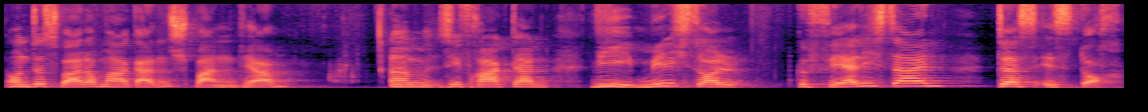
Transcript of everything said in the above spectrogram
Und das war doch mal ganz spannend, ja. Ähm, sie fragt dann, wie Milch soll gefährlich sein? Das ist doch,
